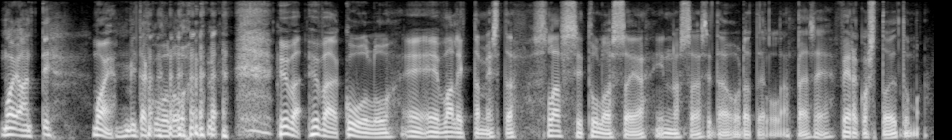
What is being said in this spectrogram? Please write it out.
Moi Antti. Moi. Mitä kuuluu? hyvä, hyvä kuuluu, ei, ei valittamista. Slassi tulossa ja innossaan sitä odotellaan, pääsee verkostoitumaan.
